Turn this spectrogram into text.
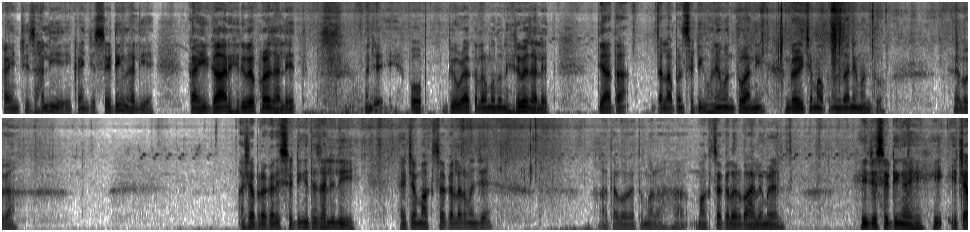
काहींची झाली आहे काहींची सेटिंग झाली आहे. काही गार हिरवे फळ झालेत. म्हणजे पो पिवळ्या कलरमधून हिरवे झालेत. ते आता त्याला आपण सेटिंग होणे म्हणतो आणि गळीच्या मापातून जाणे म्हणतो. हे बघा. अशा प्रकारे सेटिंग इथे झालेली. ह्याच्या मागचा कलर म्हणजे आता बघा तुम्हाला हा मागचा कलर पाहायला मिळेल. ही जे सेटिंग आहे ही याच्या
